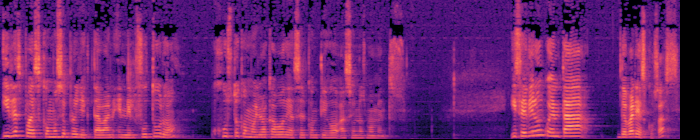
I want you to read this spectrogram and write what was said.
y después cómo se proyectaban en el futuro, justo como yo acabo de hacer contigo hace unos momentos. Y se dieron cuenta de varias cosas.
